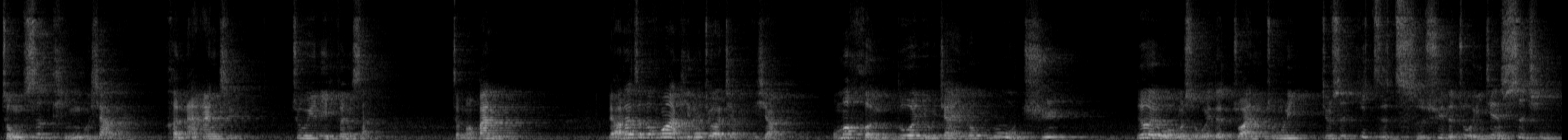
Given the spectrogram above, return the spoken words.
总是停不下来，很难安静，注意力分散，怎么办呢？聊到这个话题呢，就要讲一下，我们很多有这样一个误区，认为我们所谓的专注力就是一直持续的做一件事情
